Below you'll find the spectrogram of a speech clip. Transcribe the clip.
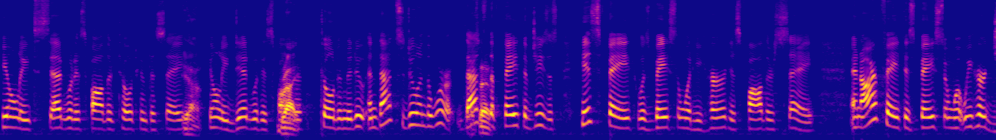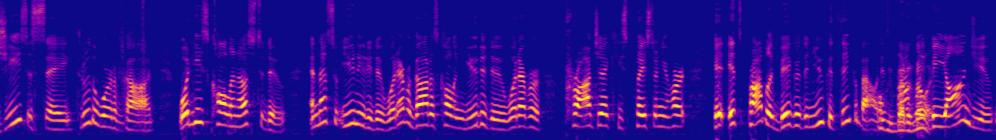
he only said what his Father told him to say. Yeah. He only did what his Father Right. told him to do. And that's doing the work. That's, That's the faith of Jesus. His faith was based on what he heard his Father say. And our faith is based on what we heard Jesus say through the Word of God, what He's calling us to do. And that's what you need to do. Whatever God is calling you to do, whatever project He's placed on your heart, it, it's probably bigger than you could think about. Oh, it's you better know probably it. beyond you.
